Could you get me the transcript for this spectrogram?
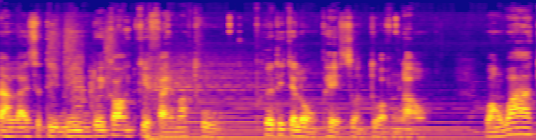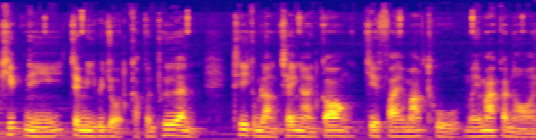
การไลฟ์สตรีมมิ่งด้วยกล้อง G5 Mark II เพื่อที่จะลงเพจส่วนตัวของเรา หวังว่าคลิปนี้จะมีประโยชน์กับเพื่อนๆ ที่กำลังใช้งานกล้อง G5 Mark II ไม่มากก็น้อย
